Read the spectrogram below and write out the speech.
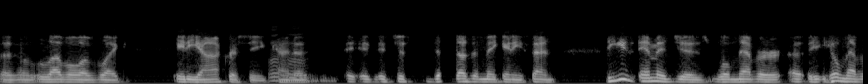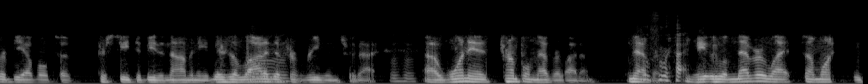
a, a level of like idiocracy kind of. It, it just d- doesn't make any sense. These images will never. Uh, he'll never be able to proceed to be the nominee. There's a lot Mhm. of different reasons for that. Mhm. Uh, one is Trump will never let him. Never. Right. He will never let someone who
